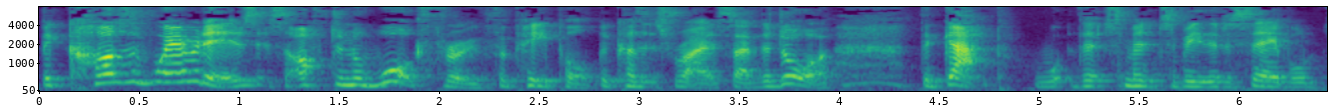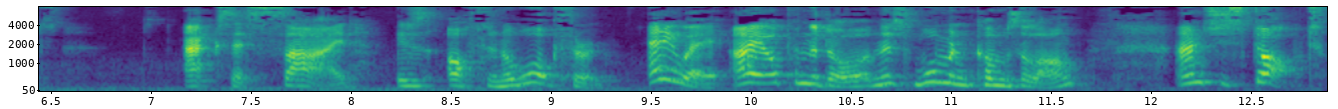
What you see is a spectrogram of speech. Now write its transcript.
Because of where it is, it's often a walkthrough for people because it's right outside the door. The gap that's meant to be the disabled access side is often a walkthrough. Anyway, I opened the door and this woman comes along and she stopped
